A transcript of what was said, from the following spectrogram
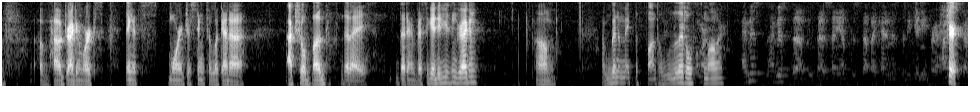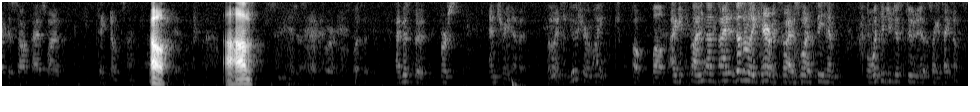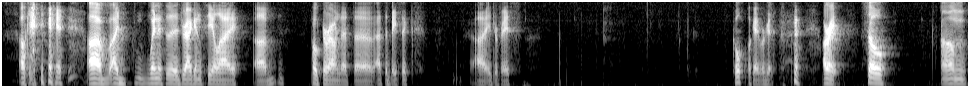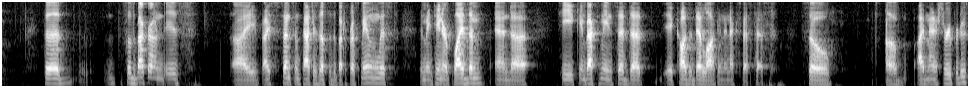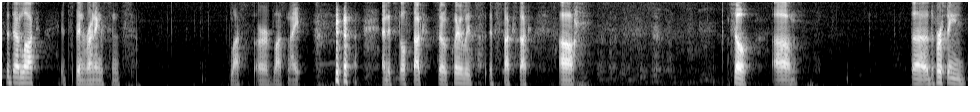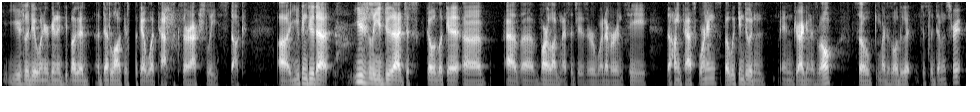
of how drgn works, I think it's more interesting to look at a actual bug that I that I investigated using drgn. Um, I'm gonna make the font a little smaller. I missed, I missed, uh, because I was setting up this stuff, I kind of missed the beginning for how Sure. to start this off. I just want to take notes on it. Oh, um, I missed the first entering of it, so I just. Use your mic. Oh, well, I get, I, I, it doesn't really care if it's quiet, I just want to see him. Well, what did you just do to, so I can take notes? Okay. um, I went into the drgn CLI, uh, poked around at the at the basic uh, interface. Cool. Okay, we're good. All right. So, um, the so the background is I I sent some patches up to the Btrfs mailing list. The maintainer applied them, and uh, he came back to me and said that it caused a deadlock in an XFS test. So um, I managed to reproduce the deadlock. It's been running since last or last night, and it's still stuck. So clearly, it's it's stuck, stuck. Uh, so um, the the first thing you usually do when you're going to debug a, a, deadlock is look at what tasks are actually stuck. Uh, you can do that. Usually, you do that. Just go look at, uh, at uh, varlog messages or whatever and see the hung task warnings. But we can do it in, in drgn as well. So might as well do it just to demonstrate.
